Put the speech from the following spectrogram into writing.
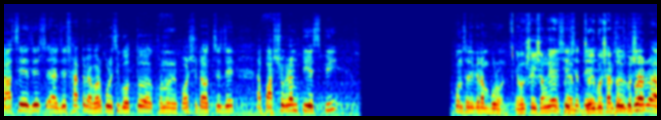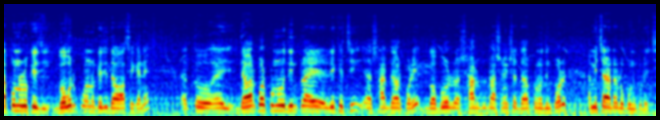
গাছে যে যে সারটা ব্যবহার করেছি গত খননের পর, সেটা হচ্ছে যে পাঁচশো গ্রাম টিএসপি পঞ্চাশ গ্রাম বোরন। এবং সেই সঙ্গে সেই সাথে জৈব সার জৈব সার পনেরো কেজি গোবর পনেরো কেজি দেওয়া আছে এখানে। তো এই দেওয়ার পর পনেরো দিন প্রায় রেখেছি সার দেওয়ার পরে। গোবর সার রাসায়নিক সার দেওয়ার পনেরো দিন পর আমি চারাটা রোপণ করেছি।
